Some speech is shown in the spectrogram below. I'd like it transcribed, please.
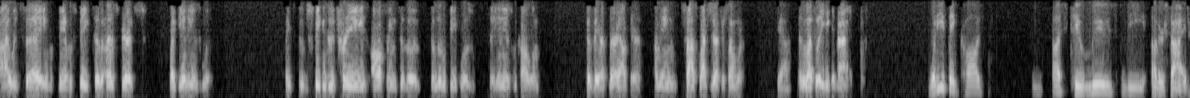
I would say, be able to speak to the earth spirits like the Indians would. Like speaking to the trees, offering to the, the little people, as the Indians would call them. Because they're, they're out there. I mean, Sasquatch is out there somewhere. Yeah. And luckily he can hide. What do you think caused us to lose the other side?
